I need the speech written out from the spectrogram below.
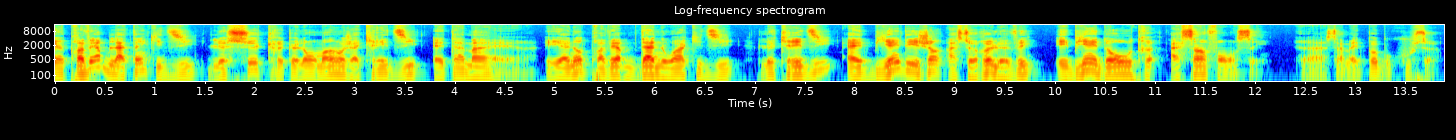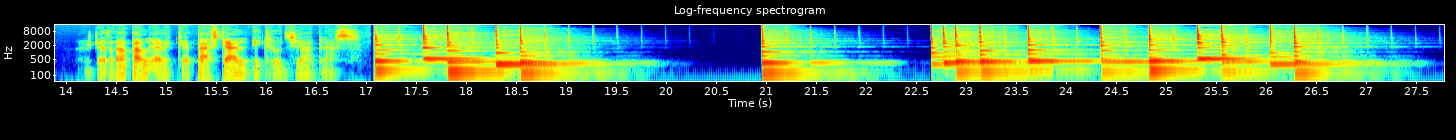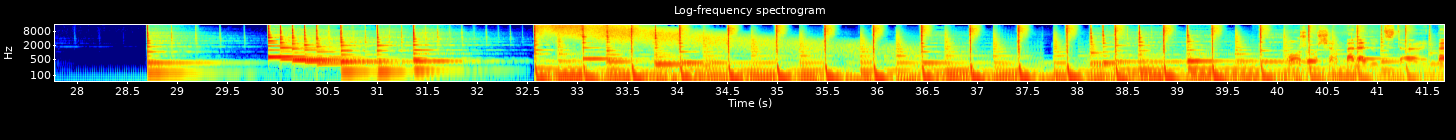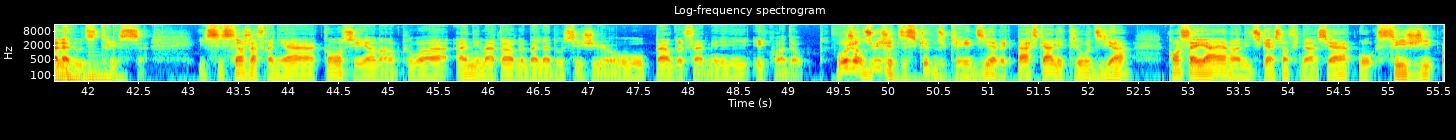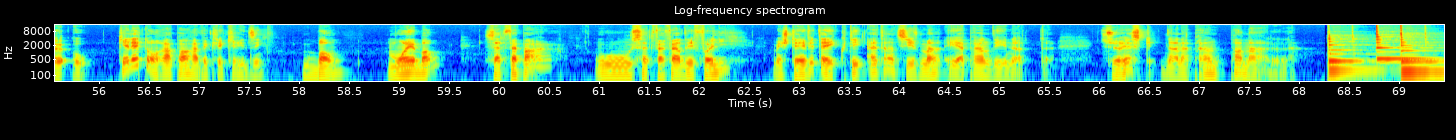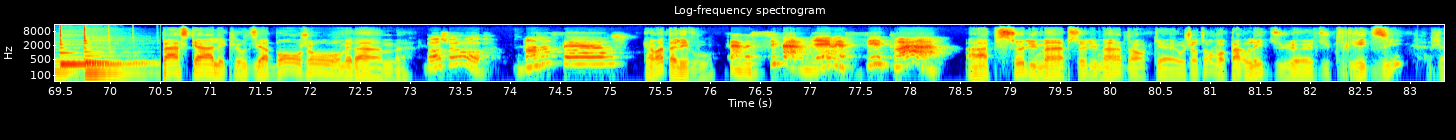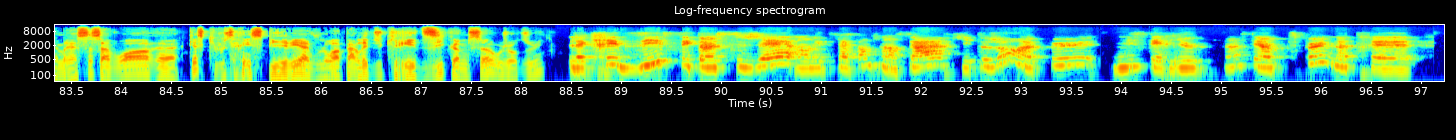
Il y a un proverbe latin qui dit Le sucre que l'on mange à crédit est amer. Et il y a un autre proverbe danois qui dit Le crédit aide bien des gens à se relever et bien d'autres à s'enfoncer. Ah, ça m'aide pas beaucoup, ça. Je devrais en parler avec Pascal et Claudia à place. Ici Serge Lafrenière, conseiller en emploi, animateur de balado CGEO, père de famille et quoi d'autre. Aujourd'hui, je discute du crédit avec Pascal et Claudia, conseillères en éducation financière au CJEO. Quel est ton rapport avec le crédit? Bon? Moins bon? Ça te fait peur? Ou ça te fait faire des folies? Mais je t'invite à écouter attentivement et à prendre des notes. Tu risques d'en apprendre pas mal. Pascal et Claudia, bonjour mesdames. Bonjour. Bonjour Serge. Comment allez-vous? Ça va super bien, merci. Et toi? Absolument, absolument. Donc euh, aujourd'hui, on va parler du, euh, crédit. J'aimerais ça savoir euh, qu'est-ce qui vous a inspiré à vouloir parler du crédit comme ça aujourd'hui? Le crédit, c'est un sujet en éducation financière qui est toujours un peu mystérieux. Hein. C'est un petit peu notre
